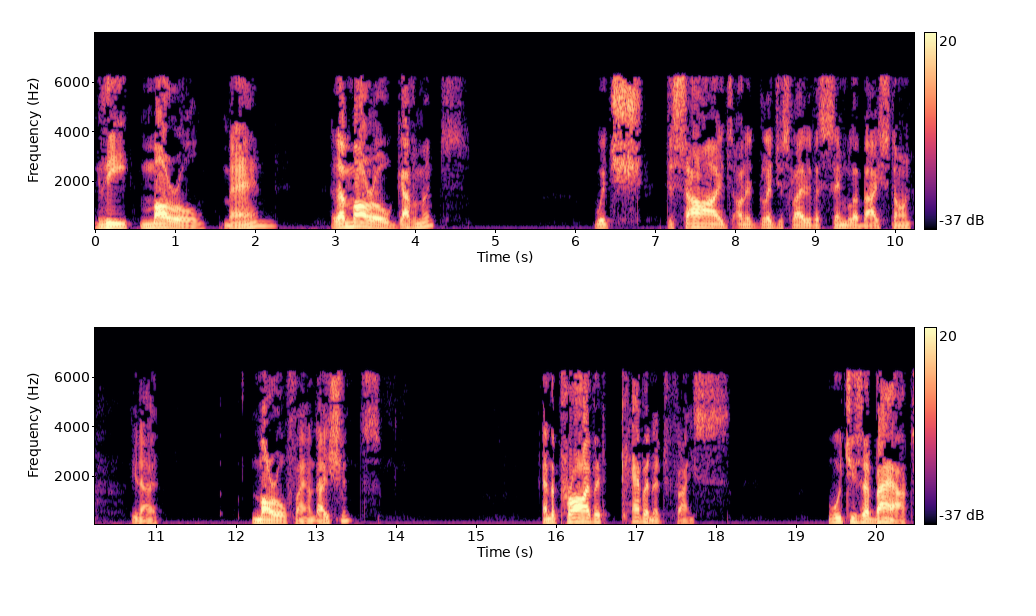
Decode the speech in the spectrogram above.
the moral man, the moral government, which decides on a legislative assembly based on, you know, moral foundations, and the private cabinet face, which is about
